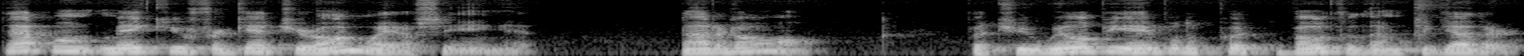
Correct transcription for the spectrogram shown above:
That won't make you forget your own way of seeing it. Not at all. But you will be able to put both of them together,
